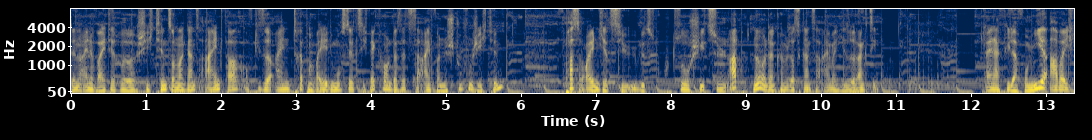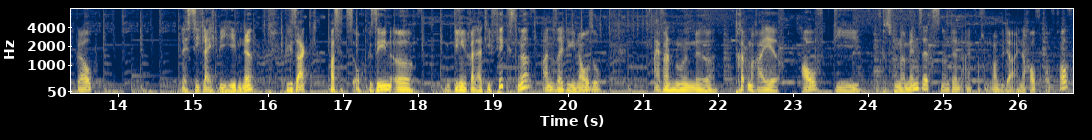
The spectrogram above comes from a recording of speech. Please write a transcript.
denn eine weitere Schicht hin, sondern ganz einfach auf diese eine Treppenreihe, die musst du jetzt nicht weghauen, da setzt du einfach eine Stufenschicht hin. Passt auch eigentlich jetzt hier übelst gut so schießschön ab, ne? Und dann können wir das Ganze einmal hier so lang ziehen. Kleiner Fehler von mir, aber ich glaube, lässt sich gleich beheben, ne? Wie gesagt, hast jetzt auch gesehen, äh, ging relativ fix, ne? Andere Seite genauso. Einfach nur eine Treppenreihe auf, die, auf das Fundament setzen und dann einfach immer wieder eine rauf, rauf, rauf.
